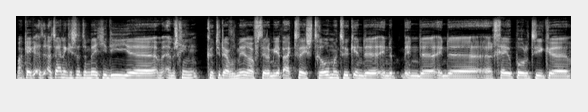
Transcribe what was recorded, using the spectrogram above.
Maar kijk, uiteindelijk is het een beetje die. Uh, en misschien kunt u daar wat meer over vertellen. Maar je hebt eigenlijk twee stromen natuurlijk in de, in de, in de, in de uh, geopolitieke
